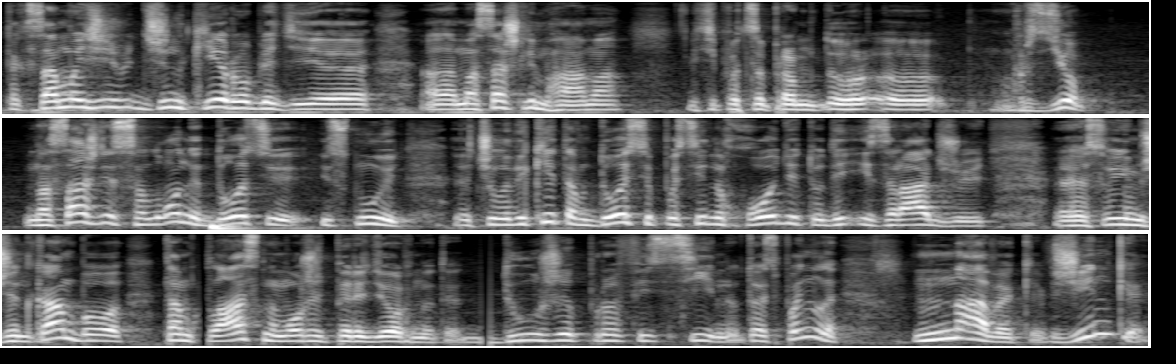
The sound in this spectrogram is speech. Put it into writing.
Так само жінки роблять е, е, масаж лімгама. Типу, це прям е, розйоб. Масажні салони досі існують. Чоловіки там досі постійно ходять туди і зраджують е, своїм жінкам, бо там класно можуть передьорнути. Дуже професійно. Тобто, поняли, навики в жінки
